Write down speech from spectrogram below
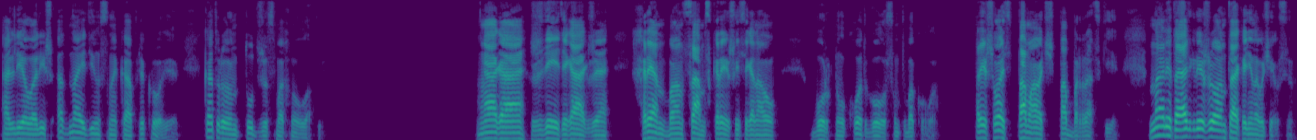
олела лишь одна единственная капля крови, которую он тут же смахнул лапой. — Ага, ждите как же! Хрен бы он сам с крыши сиганул! — буркнул кот голосом Табакова. — Пришлось помочь по-братски. Но летать, гляжу, он так и не научился.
